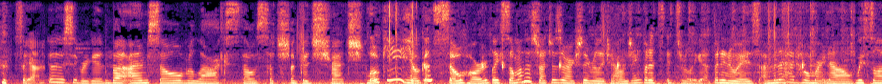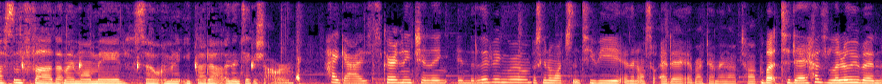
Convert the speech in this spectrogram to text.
so yeah, it was super good. But I'm so relaxed. That was such a good stretch. Loki, is so hard. Like some of the stretches are actually really challenging, but it's it's really good. But anyways, I'm gonna head home right now. We still have some pho that my mom made, so I'm gonna eat that up and then take a shower. Hi guys, currently chilling in the living room. I was gonna watch some TV and then also edit. I brought down my laptop. But today has literally been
